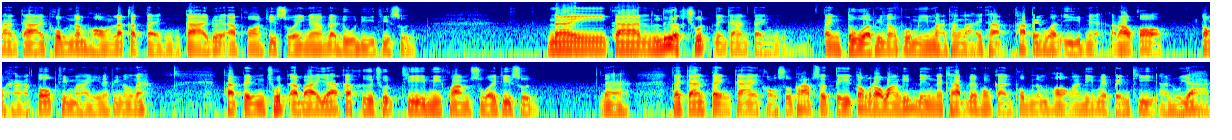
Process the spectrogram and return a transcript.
ร่างกายพรมน้ำหอมแล้วก็แต่งกายด้วยอาภรณ์ที่สวยงามและดูดีที่สุด ในการเลือกชุดในการแต่งแต่งตัวพี่น้องผู้มีหมาทั้งหลายครับ ถ้าเป็นวันอีดเนี่ยเราก็ต้องหาโต๊ะที่ใหม่นะพี่น้องนะ ถ้าเป็นชุดอบายะก็คือชุดที่มีความสวยที่สุด นะแต่การแต่งกายของสุภาพสตรีต้องระวังนิดนึงนะครับ เรื่องของการพรมน้ำหอมอันนี้ไม่เป็นที่อนุญาต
